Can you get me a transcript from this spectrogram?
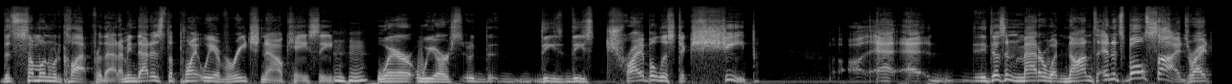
that someone would clap for that. I mean, that is the point we have reached now, Casey, Mm-hmm. where we are th- these these tribalistic sheep. uh, uh, it doesn't matter what nonsense, and it's both sides, right?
